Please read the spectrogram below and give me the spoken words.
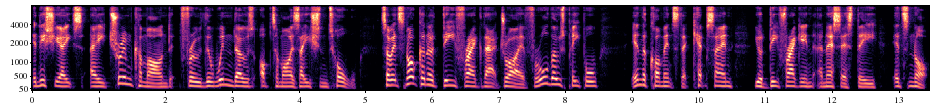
initiates a trim command through the Windows optimization tool. So it's not going to defrag that drive. For all those people in the comments that kept saying you're defragging an SSD, it's not.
